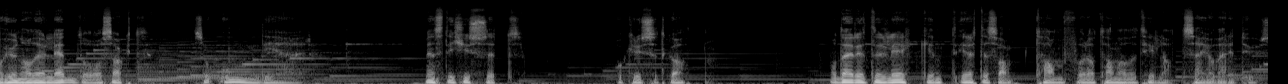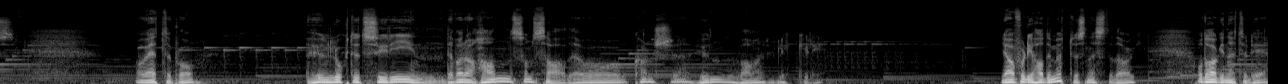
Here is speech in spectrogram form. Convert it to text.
Og hun hadde ledd og sagt, så ung de er, mens de kysset og krysset gaten. Og deretter lekent irettesatt ham for at han hadde tillatt seg å være dus. Og etterpå Hun luktet syrin, det var han som sa det, og kanskje hun var lykkelig. Ja, for de hadde møttes neste dag, og dagen etter det.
